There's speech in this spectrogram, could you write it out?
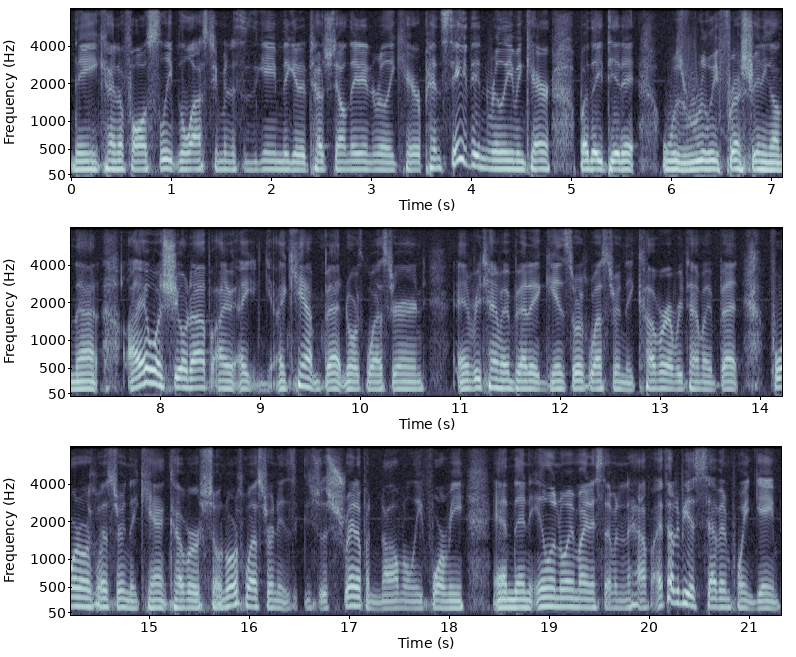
They kind of fall asleep in the last two minutes of the game. They get a touchdown. They didn't really care. Penn State didn't really even care but they did it, was really frustrating on that. Iowa showed up. I, I, I can't bet Northwestern. Every time I bet against Northwestern they cover. Every time I bet for Northwestern they can't cover. So Northwestern is just straight up anomaly for me. And then Illinois minus seven and a half. I thought it'd be a seven point game.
